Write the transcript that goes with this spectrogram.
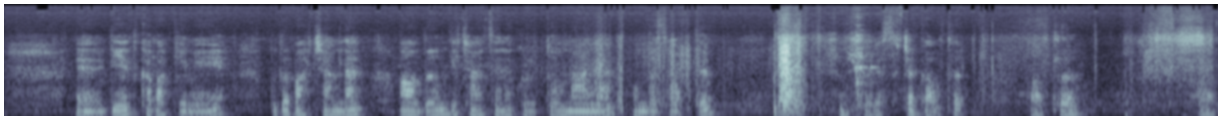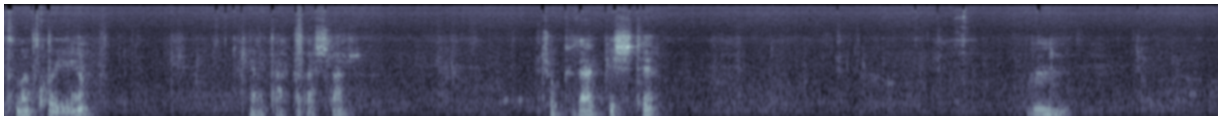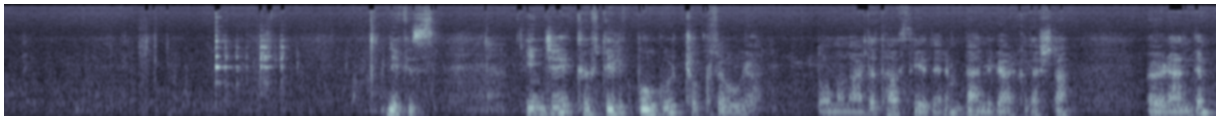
e, diyet kabak yemeği. Bu da bahçemden aldığım geçen sene kuruttuğum nanem. Onu da serptim. Şunu şöyle sıcak altı altı altına koyayım. Evet arkadaşlar. Çok güzel pişti. Hmm. Nefis. İnce köftelik bulgur çok güzel oluyor. Dolmalarda tavsiye ederim. Ben de bir arkadaştan öğrendim.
